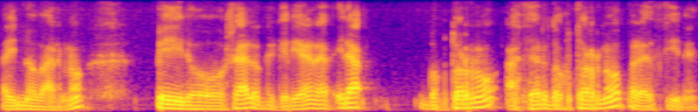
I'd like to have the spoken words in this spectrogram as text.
a innovar, ¿no? Pero, o sea, lo que querían era, Doctor No, hacer Doctor No para el cine.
